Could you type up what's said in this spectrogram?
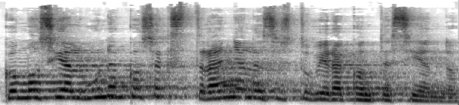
como si alguna cosa extraña les estuviera aconteciendo.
